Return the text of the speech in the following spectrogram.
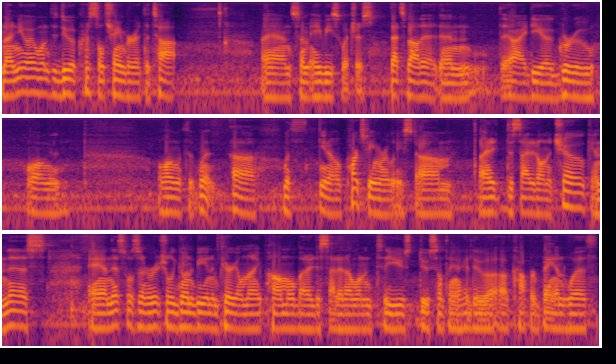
and I knew I wanted to do a crystal chamber at the top and some AV switches. That's about it, and the idea grew along along with the, uh, with you know parts being released. Um, I decided on a choke and this, and this was originally going to be an Imperial Knight pommel, but I decided I wanted to use do something I could do a, a copper band with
